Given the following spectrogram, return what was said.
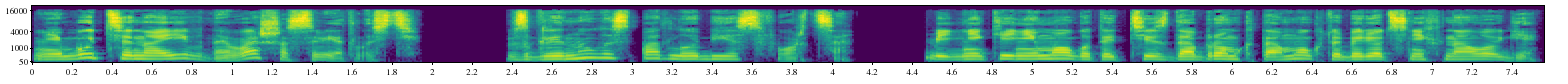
«Не будьте наивны, ваша светлость», — взглянул из-под лобья Сфорца. «Бедняки не могут идти с добром к тому, кто берет с них налоги.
